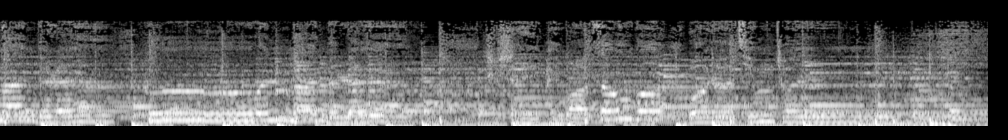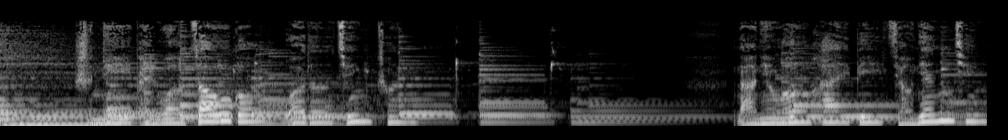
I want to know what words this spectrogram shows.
暖的人，温暖的人。是谁陪我走过我的青春？是你陪我走。春。那年我还比较年轻，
